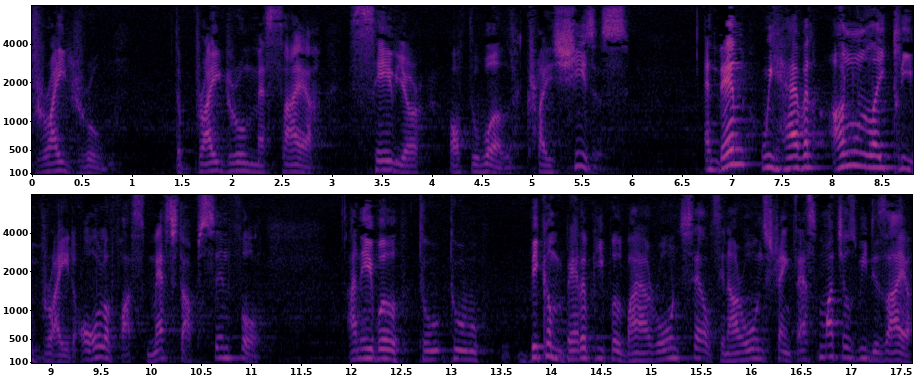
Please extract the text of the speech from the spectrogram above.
bridegroom, the bridegroom Messiah, Savior of the world, Christ Jesus. And then we have an unlikely bride, all of us messed up, sinful, unable to, to become better people by our own selves, in our own strength, as much as we desire.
